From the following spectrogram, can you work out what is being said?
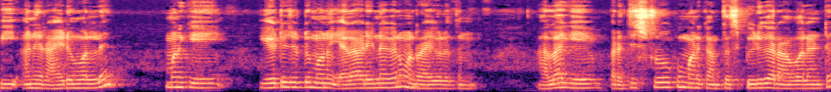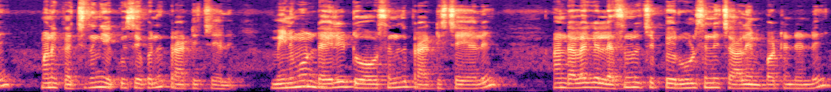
బి అని రాయడం వల్లే మనకి ఏ టు జడ్డు మనం ఎలా ఆడినా కానీ మనం రాయగలుగుతున్నాం. అలాగే ప్రతి స్ట్రోక్ మనకి అంత స్పీడ్గా రావాలంటే మనం ఖచ్చితంగా ఎక్కువసేపు అనేది ప్రాక్టీస్ చేయాలి. మినిమం డైలీ టూ అవర్స్ అనేది ప్రాక్టీస్ చేయాలి. అండ్ అలాగే లెసన్లో చెప్పే రూల్స్ అనేవి చాలా ఇంపార్టెంట్ అండి.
